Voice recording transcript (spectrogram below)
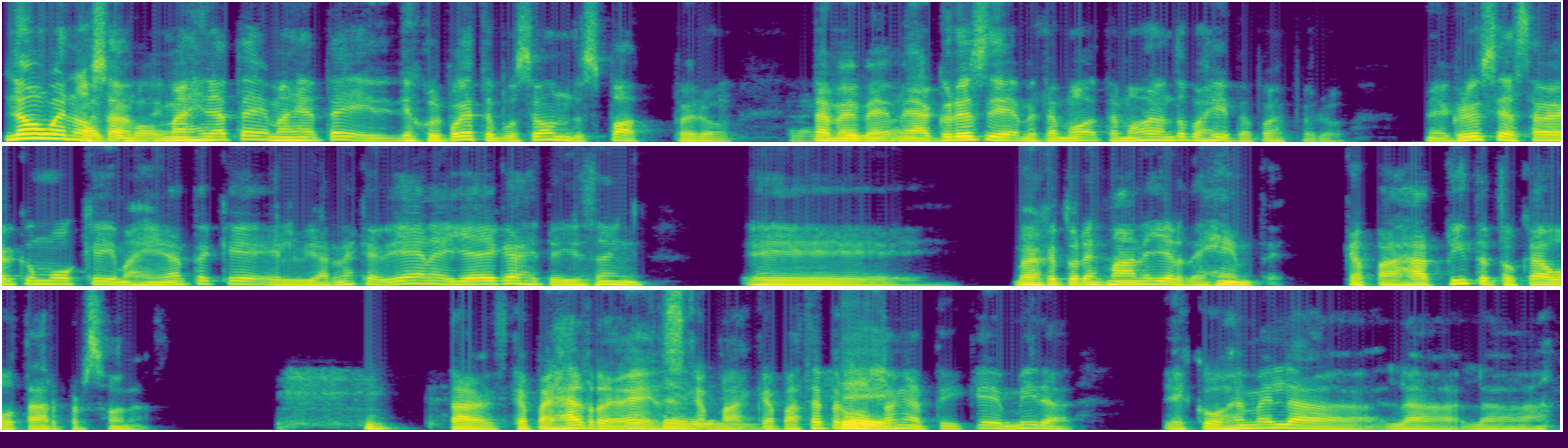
No, bueno, O o sea, como- imagínate, imagínate, disculpa que te puse on the spot, pero me, me- me da curiosidad, estamos, estamos hablando bajito, pues, pero me da curiosidad saber como que imagínate que el viernes que viene llegas y te dicen, eh, bueno, es que tú eres manager de gente, capaz a ti te toca votar personas, ¿sabes? Capaz es al revés, sé, capaz, capaz te Sí. preguntan a ti que, mira, escógeme la, la, la,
